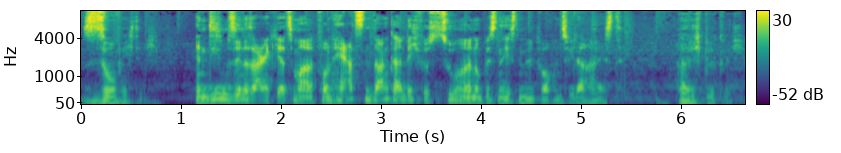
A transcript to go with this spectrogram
so wichtig. In diesem Sinne sage ich jetzt mal von Herzen Danke an dich fürs Zuhören und bis nächsten Mittwoch, wenn es wieder heißt, hör dich glücklich.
